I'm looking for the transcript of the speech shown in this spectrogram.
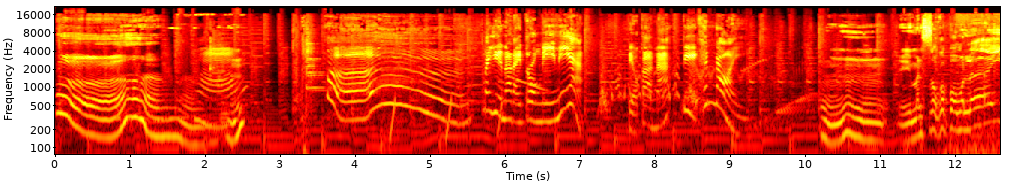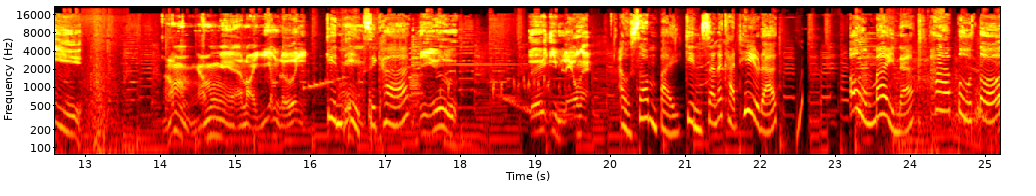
เอออืมมายืนอะไรตรงนี้เนี่ย เดี๋ยวก่อนนะ ดีขึ้นหน่อย อืมนี่มันสกปรกหมดเลยอืมงั้นไงอร่อยเยี่ยมเลยกินอีกสิคะ อิ้วเอ้ยอิ่มแล้วไง เอาซ่อมไปกินซะนะคะที่รักโอ้ไม่นะ ผ้าปูโต๊ะ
